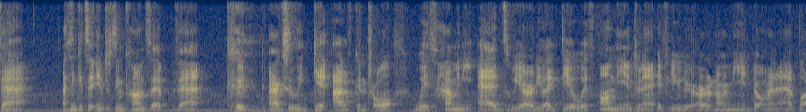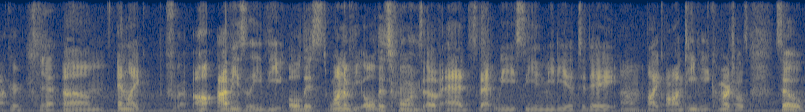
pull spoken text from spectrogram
that I think it's an interesting concept that could actually get out of control with how many ads we already like deal with on the internet if you are a normie and don't run an ad blocker Yeah. um, and like obviously the oldest one of the oldest forms of ads that we see in media today um, like on tv commercials so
